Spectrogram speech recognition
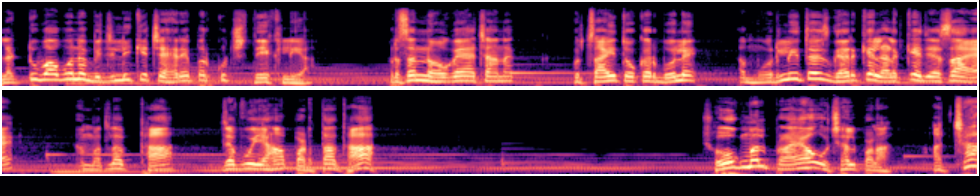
लट्टू बाबू ने बिजली के चेहरे पर कुछ देख लिया। प्रसन्न हो गए अचानक। उत्साहित होकर बोले मुरली तो इस घर के लड़के जैसा है। मतलब था, जब वो यहाँ पढ़ता था। छोगमल प्राय उछल पड़ा। अच्छा?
